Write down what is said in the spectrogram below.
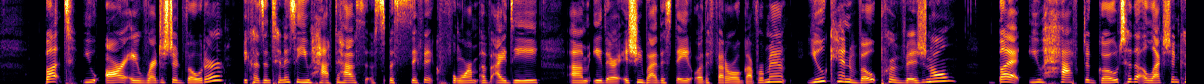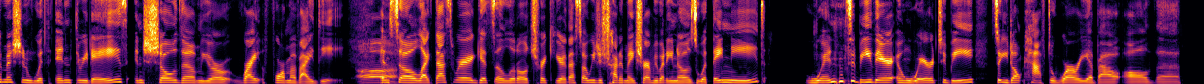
but you are a registered voter because in Tennessee you have to have a specific form of ID, um, either issued by the state or the federal government. You can vote provisional, but you have to go to the election commission within three days and show them your right form of ID. And so, like, that's where it gets a little trickier. That's why we just try to make sure everybody knows what they need when to be there and where to be so you don't have to worry about all the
